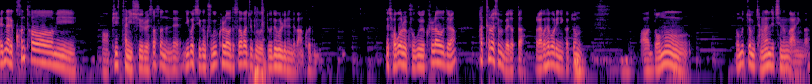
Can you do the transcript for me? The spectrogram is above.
옛날에 퀀텀이 어, 비슷한 이슈를 썼었는데 이거 지금 구글 클라우드 써가지고 노드 굴리는 데 많거든요. 근데 저거를 구글 클라우드랑 파트너십을 맺었다 라고 해버리니까 좀 아, 너무 너무 좀 장난질 치는 거 아닌가?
